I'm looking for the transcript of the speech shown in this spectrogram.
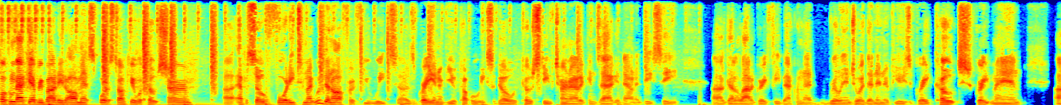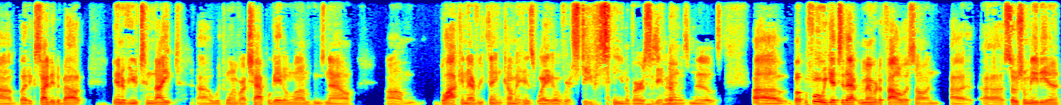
Welcome back, everybody, to All Met Sports Talk here with Coach Sherm. Uh, episode 40 tonight. We've been off for a few weeks. Uh, it was a great interview a couple weeks ago with Coach Steve Turner out of Gonzaga down in DC. Uh, got a lot of great feedback on that. Really enjoyed that interview. He's a great coach, great man. Uh, but excited about the interview tonight uh, with one of our Chapelgate alum who's now um, blocking everything coming his way over at Stevenson University in Owings Mills. Uh, but before we get to that, remember to follow us on social media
